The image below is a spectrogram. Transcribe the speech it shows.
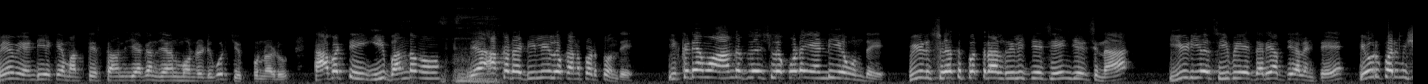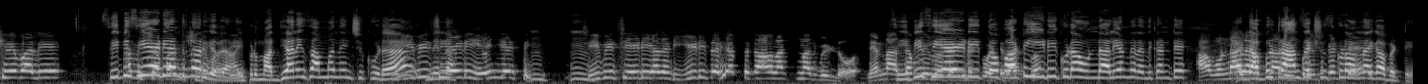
మేము ఎన్డీఏకే మద్దతు ఇస్తామని జగన్ జగన్మోహన్ రెడ్డి కూడా చెప్పుకున్నాడు. కాబట్టి ఈ బంధం అక్కడ ఢిల్లీలో కనపడుతుంది. ఇక్కడేమో ఆంధ్రప్రదేశ్లో కూడా ఎన్డీఏ ఉంది. వీళ్ళు శ్వేతపత్రాలు రిలీజ్ చేసి ఏం చేసినా ఈడీఓ సిబిఐ దర్యాప్తు చేయాలంటే ఎవరు పర్మిషన్ ఇవ్వాలి? సిబిసిఐడి అంటున్నారు కదా. ఇప్పుడు మద్యానికి సంబంధించి కూడా సిబిసిఐడి ఏం చేస్తే సిబిసిఐడి కాదండి ఈడీ దర్యాప్తు కావాలంటున్నారు వీళ్ళు. నిన్న సిబిసిఐడి తో పాటు ఈడీ కూడా ఉండాలి అంటారు ఎందుకంటే అంటున్నారు. ట్రాన్సాక్షన్స్ కూడా ఉన్నాయి కాబట్టి.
